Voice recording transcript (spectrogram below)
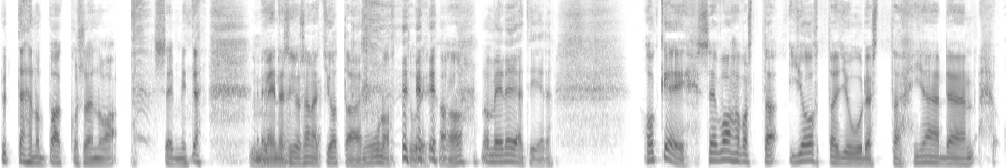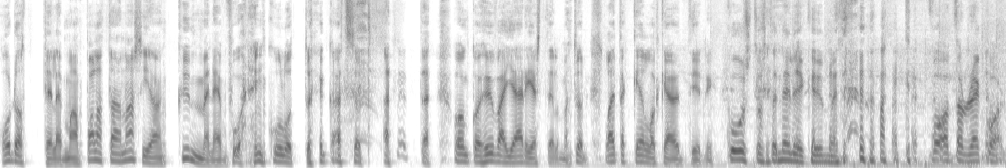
Nyt tähän on pakko sanoa se, mitä... Meinasin jo sanoa, että jotain unohtui. no, no menee ja tiedä. Okei, se vahvasta johtajuudesta jäädään odottelemaan. Palataan asiaan kymmenen vuoden kuluttua ja katsotaan, että onko hyvä järjestelmä. Laita kello käyntiin. Niin. 16.40. For the record.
